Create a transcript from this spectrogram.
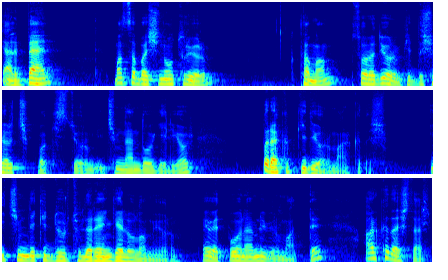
Yani ben masa başına oturuyorum. Tamam. Sonra diyorum ki dışarı çıkmak istiyorum. İçimden de o geliyor. Bırakıp gidiyorum arkadaşım. İçimdeki dürtülere engel olamıyorum. Evet bu önemli bir madde. Arkadaşlar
